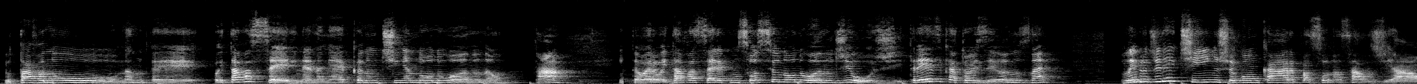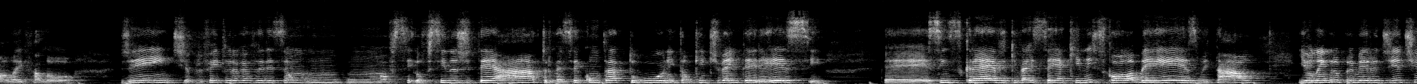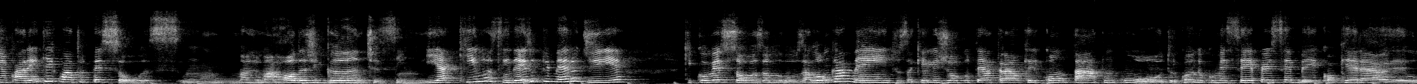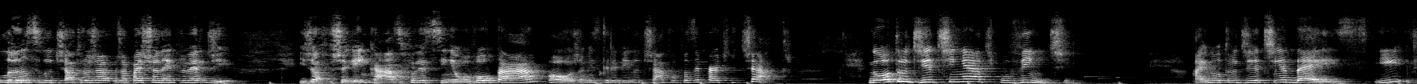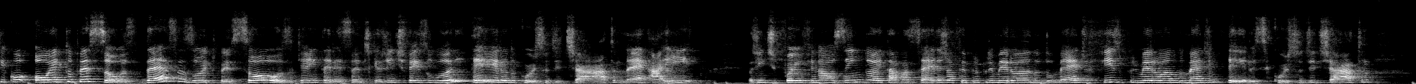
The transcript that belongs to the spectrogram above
Eu tava no, na é, oitava série, né? Na minha época não tinha nono ano, não, tá? Então era oitava série como se fosse o nono ano de hoje. 13, 14 anos, né? Eu lembro direitinho, chegou um cara, passou nas salas de aula e falou: Gente, a prefeitura vai oferecer um, um, uma oficinas de teatro, vai ser contraturno, então quem tiver interesse é, se inscreve, que vai ser aqui na escola mesmo e tal. E eu lembro o primeiro dia tinha 44 pessoas, uma, uma roda gigante, assim. E aquilo, assim, desde o primeiro dia que começou os, os alongamentos, aquele jogo teatral, aquele contato um com o outro, quando eu comecei a perceber qual que era o lance do teatro, eu já, já apaixonei no primeiro dia. E já cheguei em casa e falei assim: eu vou voltar, ó, já me inscrevi no teatro, vou fazer parte do teatro. No outro dia tinha, tipo, 20. Aí no outro dia tinha 10. E ficou oito pessoas. Dessas oito pessoas, o que é interessante é que a gente fez o ano inteiro do curso de teatro, né? Aí a gente foi o finalzinho da oitava série, já fui para o primeiro ano do médio, fiz o primeiro ano do médio inteiro, esse curso de teatro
